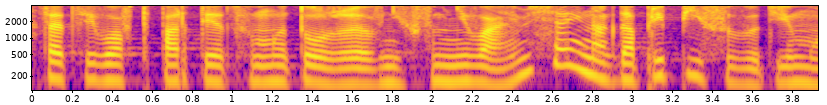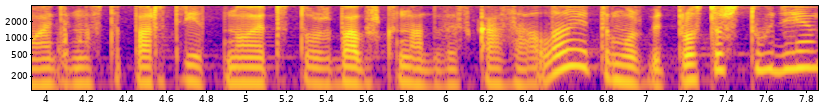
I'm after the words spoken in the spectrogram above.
Кстати, его автопортретов мы тоже в них сомневаемся. Иногда приписывают ему один автопортрет, но это тоже бабушка надвое сказала. Это может быть просто студия.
